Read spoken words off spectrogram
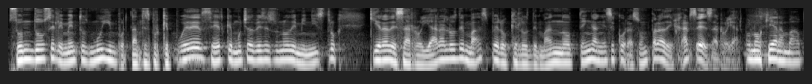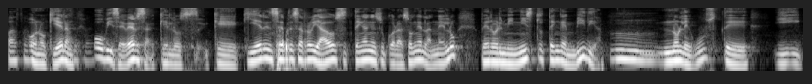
son dos elementos muy importantes, porque puede ser que muchas veces uno de ministro quiera desarrollar a los demás, pero que los demás no tengan ese corazón para dejarse desarrollar. O no quieran, ¿va, pastor? O no quieran. O viceversa, que los que quieren ser desarrollados tengan en su corazón el anhelo, pero el ministro tenga envidia. Mm. No le guste y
